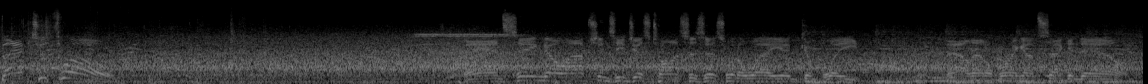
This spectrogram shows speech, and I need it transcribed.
Back to throw. And seeing no options, he just tosses this one away incomplete. Now that'll bring up second down.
